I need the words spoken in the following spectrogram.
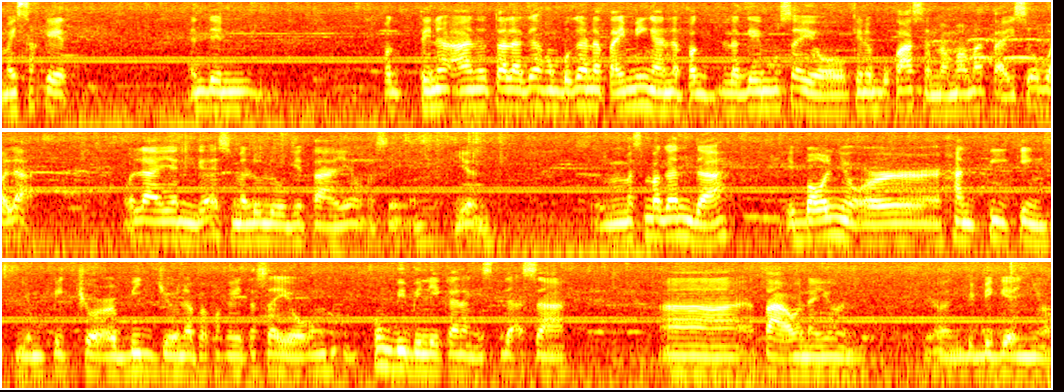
may sakit. And then pag tinaano talaga kumbaga na timingan na paglagay mo sa iyo kinabukasan mamamatay. So wala. Wala yan guys. Malulugi tayo kasi yun. Mas maganda i-bowl nyo or hand picking yung picture or video na papakita sa iyo kung, kung bibili ka ng isda sa ah, tao na yun. Yun bibigyan nyo.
